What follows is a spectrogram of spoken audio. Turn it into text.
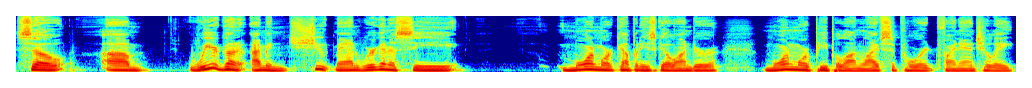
So um, we're going to, I mean, shoot, man, we're going to see more and more companies go under, more and more people on life support financially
